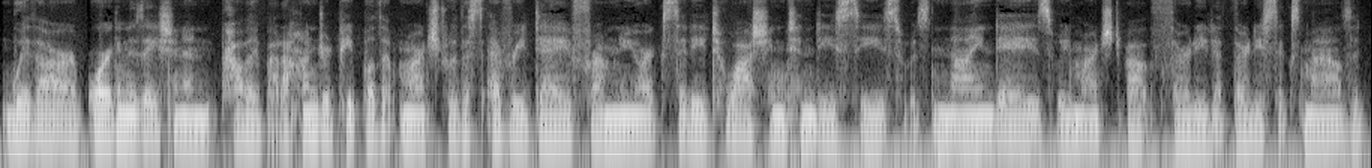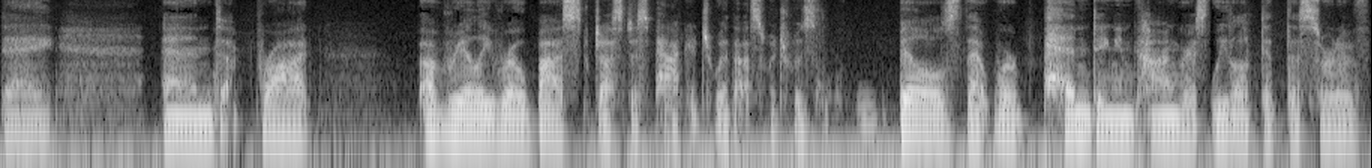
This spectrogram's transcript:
with our organization and probably about 100 people that marched with us every day from New York City to Washington, D.C. So it was nine days. We marched about 30 to 36 miles a day and brought a really robust justice package with us, which was bills that were pending in Congress. We looked at the sort of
